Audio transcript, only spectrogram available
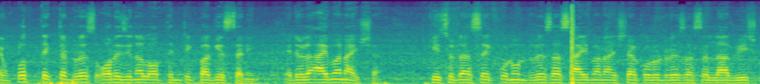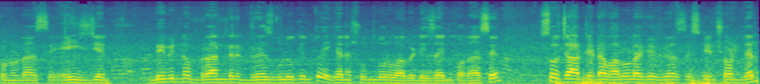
এবং প্রত্যেকটা ড্রেস অরিজিনাল অথেন্টিক পাকিস্তানি। এটা হলো আইমান আয়সা কিছুটা আছে, কোনো ড্রেস আছে আইমান আয়সা কোনো ড্রেস আছে লাভিশ, কোনোটা আছে এইচ জেন বিভিন্ন ব্র্যান্ডের ড্রেসগুলো কিন্তু এখানে সুন্দরভাবে ডিজাইন করা আছে। সো যার যেটা ভালো লাগে ভিউয়ার্স স্ক্রিনশট দেন।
